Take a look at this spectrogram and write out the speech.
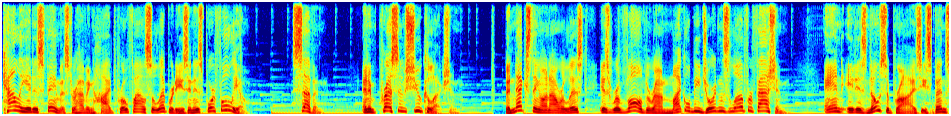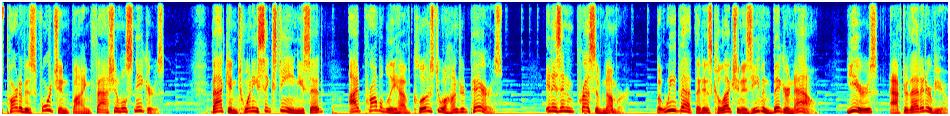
Calliot is famous for having high-profile celebrities in his portfolio. 7. An impressive shoe collection. The next thing on our list is revolved around Michael B. Jordan's love for fashion, and it is no surprise he spends part of his fortune buying fashionable sneakers. Back in 2016, he said, I'd probably have close to 100 pairs. It is an impressive number, but we bet that his collection is even bigger now, years after that interview.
